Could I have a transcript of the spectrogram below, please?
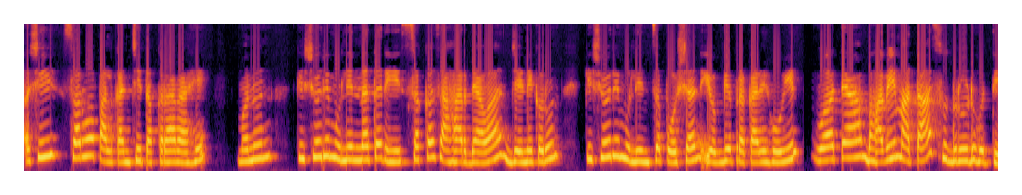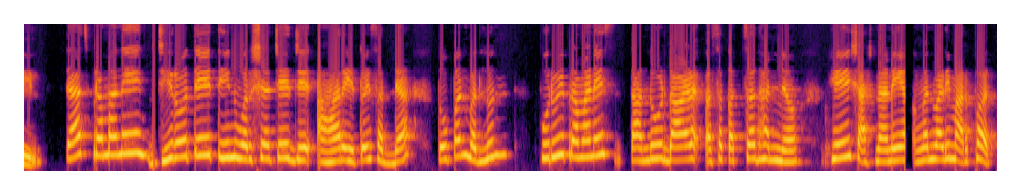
अशी सर्व पालकांची तक्रार आहे. म्हणून किशोरी मुलींना तरी सकस आहार द्यावा जेणेकरून किशोरी मुलींचं पोषण योग्य प्रकारे होईल व त्या भावी माता सुदृढ होतील. त्याचप्रमाणे झिरो ते तीन वर्षाचे जे आहार येतोय सध्या तो पण बदलून पूर्वीप्रमाणे तांदूळ डाळ असं कच्चं धान्य हे शासनाने अंगणवाडी मार्फत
